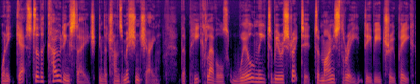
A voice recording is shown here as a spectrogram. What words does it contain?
when it gets to the coding stage in the transmission chain, the peak levels will need to be restricted to minus 3 dB true peak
